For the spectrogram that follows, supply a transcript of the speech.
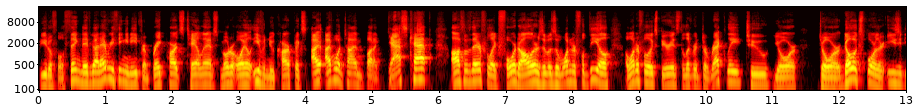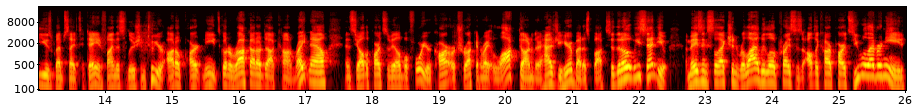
beautiful thing. They've got everything you need from brake parts, tail lamps, motor oil, even new carpets. I, I've one time bought a gas cap off of there for like $4. It was a wonderful deal, a wonderful experience delivered directly to your door. Go explore their easy to use website today and find the solution to your auto part needs. Go to rockauto.com right now and see all the parts available for your car or truck and write locked on in there. How'd you hear about us, box? So they know that we sent you. Amazing selection, reliably low prices, all the car parts you will ever need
